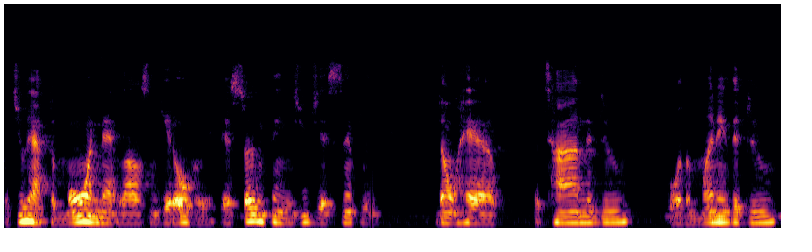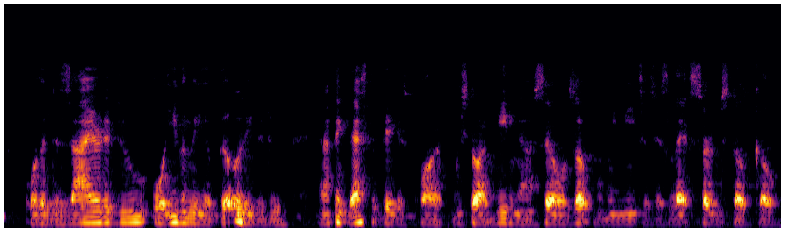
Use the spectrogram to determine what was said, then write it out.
But you have to mourn that loss and get over it. There's certain things you just simply don't have the time to do, or the money to do, or the desire to do, or even the ability to do. And I think that's the biggest part. We start beating ourselves up when we need to just let certain stuff go.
